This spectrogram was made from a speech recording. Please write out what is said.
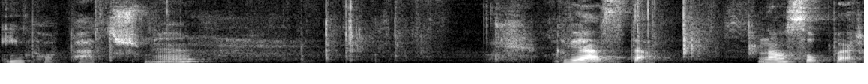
I popatrzmy. Gwiazda. No super.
